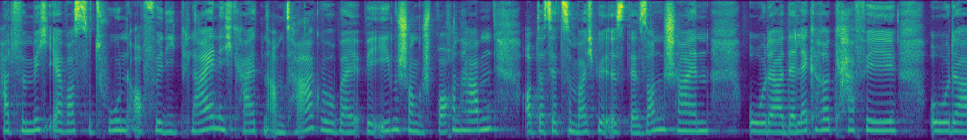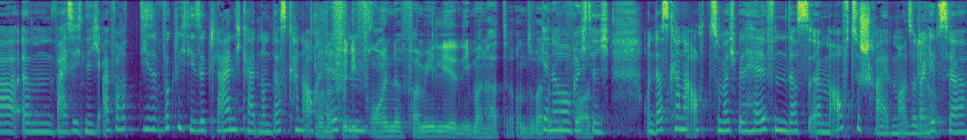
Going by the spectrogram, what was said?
hat für mich eher was zu tun, auch für die Kleinigkeiten am Tag, wobei wir eben schon gesprochen haben, ob das jetzt zum Beispiel ist der Sonnenschein oder der leckere Kaffee oder ähm, weiß ich nicht, einfach diese wirklich diese Kleinigkeiten und das kann auch Oder helfen. für die Freunde, Familie, die man hat und so weiter Genau, und so richtig. Und das kann auch zum Beispiel helfen, das ähm, aufzuschreiben. Also da Ja. gibt's ja,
